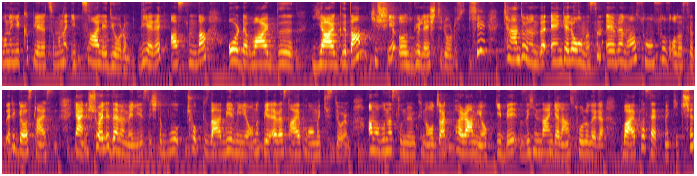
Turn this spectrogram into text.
Bunu yıkıp yaratımını iptal ediyorum diyerek aslında orada vardığı yargıdan kişiyi özgürleştiriyoruz ki kendi önünde engel olmasın, evren ona sonsuz olasılıkları göstersin. Yani şöyle dememeliyiz, işte bu çok güzel 1 milyonluk bir eve sahip olmak istiyorum ama bu nasıl mümkün olacak, param yok gibi zihinden gelen soruları bypass etmek için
